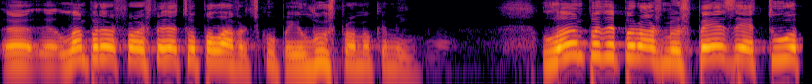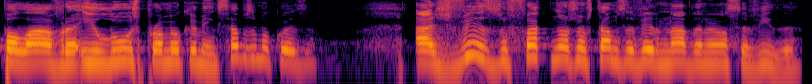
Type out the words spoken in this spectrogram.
Uh, uh, lâmpada para os pés é a tua palavra, desculpa, e luz para o meu caminho. Lâmpada para os meus pés é a tua palavra e luz para o meu caminho. Sabes uma coisa? Às vezes o facto de nós não estarmos a ver nada na nossa vida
